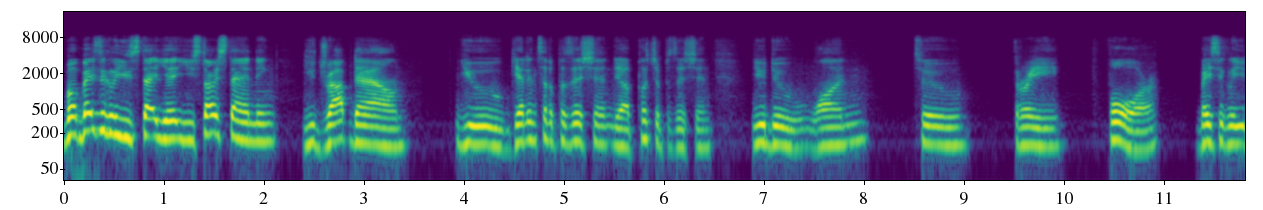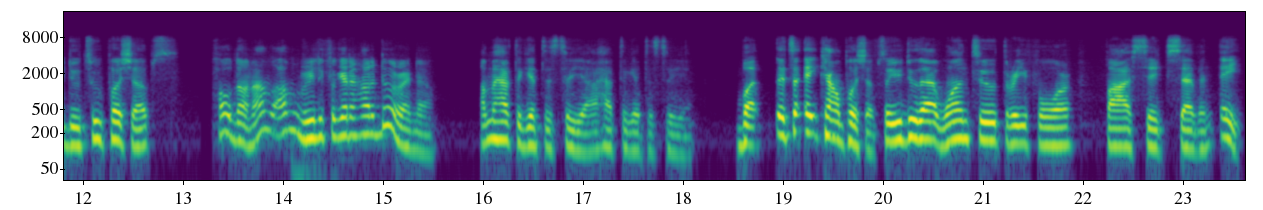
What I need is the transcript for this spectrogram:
But basically, you start you, you start standing, you drop down, you get into the position, yeah, push up position. You do one, two, three, four. Basically, you do two push-ups. Hold on, I'm I'm really forgetting how to do it right now. I'm gonna have to get this to you. I have to get this to you. But it's an eight count push-up. So you do that one, two, three, four, five, six, seven, eight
